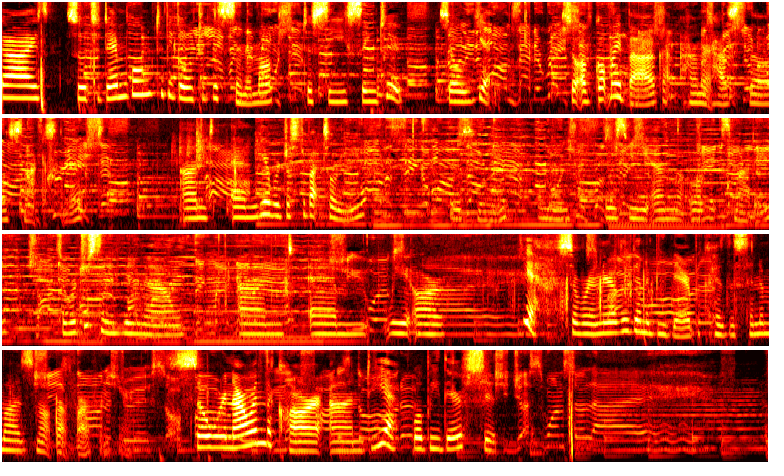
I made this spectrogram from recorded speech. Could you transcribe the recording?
guys, so today I'm going to be going to the cinema to see Sing 2. So yeah, so I've got my bag and it has the snacks in it. And um, yeah, we're just about to leave. There's me, and then there's me and Love It's Maddie. So we're just leaving now, and um, we are yeah, so we're nearly going to be there because the cinema is not that far from here. So we're now in the car and yeah, we'll be there soon.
